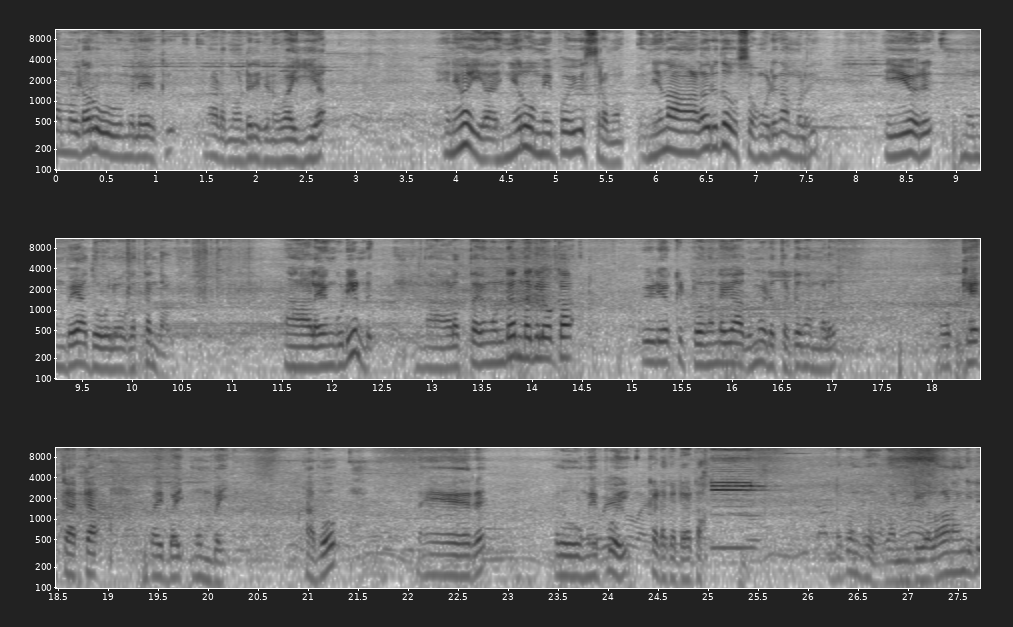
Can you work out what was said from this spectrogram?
നമ്മളുടെ റൂമിലേക്ക് നടന്നുകൊണ്ടിരിക്കണം വയ്യ. ഇനി വയ്യ. ഇനി റൂമിൽ പോയി വിശ്രമം. ഇനി നാളെ ഒരു ദിവസം കൂടി നമ്മൾ ഈ ഒരു മുംബൈ അധോലോകത്തുണ്ടാവും. നാളെയും കൂടി ഉണ്ട്. നാളത്തെയും കൊണ്ട് എന്തെങ്കിലുമൊക്കെ വീഡിയോ കിട്ടുമെന്നുണ്ടെങ്കിൽ അതും എടുത്തിട്ട് നമ്മൾ okay tata. Bye bye Mumbai. അപ്പോൾ നേരെ റൂമിൽ പോയി കിടക്കട്ടെ കേട്ടോ. എന്റെ കൊണ്ടോ വണ്ടികളാണെങ്കിൽ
